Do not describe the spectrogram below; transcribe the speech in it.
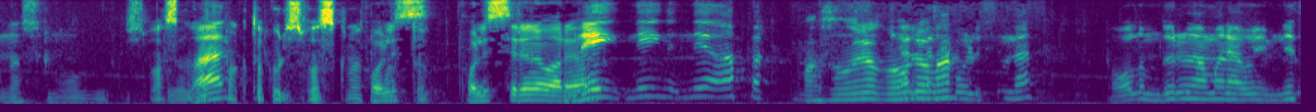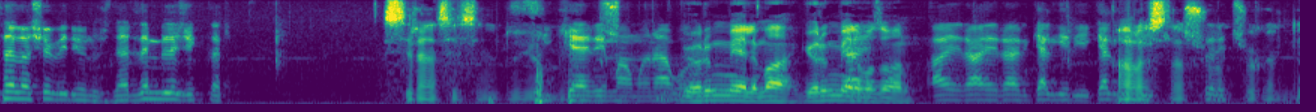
Nasıl ne oldu? Polis baskın Lan. atmakta, polis baskın atmakta. Polis polis sireni var ya. Ne ne ne yap bak. Nasıl oluyor ne oluyor lan? Polisin lan. Oğlum durun amına koyayım. Ne telaşa veriyorsunuz? Nereden bilecekler? Siren sesini duyuyor Sikerim muyum? amına koyayım. Görünmeyelim ha. Görünmeyelim o zaman. Hayır hayır hayır gel geriye gel geriye. Araçlar şu an çok önde.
